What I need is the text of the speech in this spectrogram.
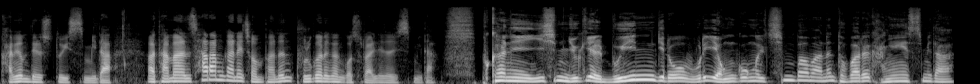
감염될 수도 있습니다. 아, 다만 사람 간의 전파는 불가능한 것으로 알려져 있습니다. 북한이 26일 무인기로 우리 영공을 침범하는 도발을 강행했습니다.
